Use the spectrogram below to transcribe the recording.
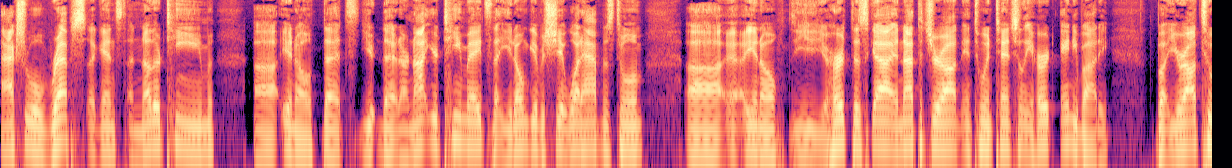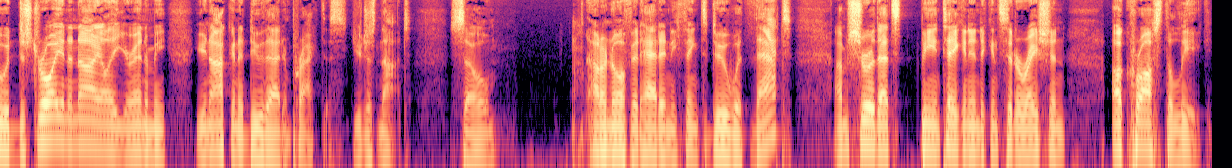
actual reps against another team. Uh, you know that that are not your teammates that you don't give a shit what happens to them. Uh, you know you, you hurt this guy, and not that you're out to intentionally hurt anybody, but you're out to destroy and annihilate your enemy. You're not going to do that in practice. You're just not. So I don't know if it had anything to do with that. I'm sure that's being taken into consideration across the league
